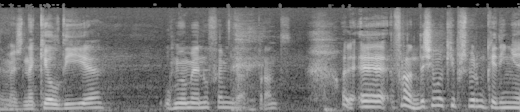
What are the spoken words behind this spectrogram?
Mas naquele dia o meu menu foi melhor, pronto. Olha, uh, Fernando, deixa-me aqui perceber um bocadinho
